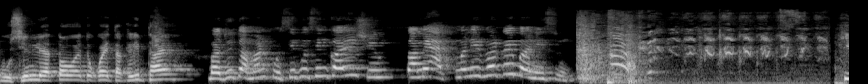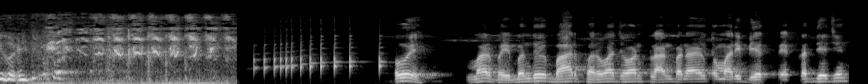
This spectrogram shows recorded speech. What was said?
પૂછીને લેતો હોય તો કોઈ તકલીફ થાય? બધું તમને પૂછી પૂછીને કરીશું. તો અમે આત્મનિર્ભર કઈ બનીશું? ઓય માર ભાઈબંધોએ બહાર ફરવા જવાનો પ્લાન બનાવ્યો તો મારી બેગ પેક કરી દેજે ને.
